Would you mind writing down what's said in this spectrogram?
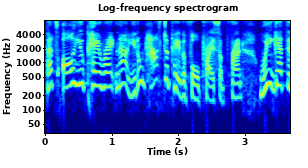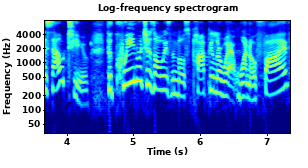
that's all you pay right now. You don't have to pay the full price up front. We get this out to you. The Queen, which is always the most popular, we're at 105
